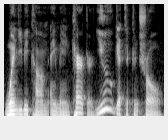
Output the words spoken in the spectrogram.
when you become a main character. You get to control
